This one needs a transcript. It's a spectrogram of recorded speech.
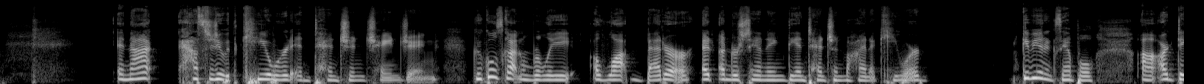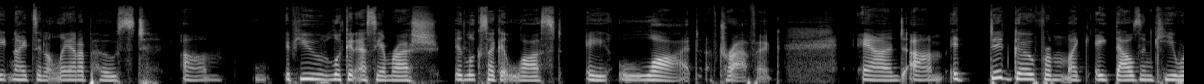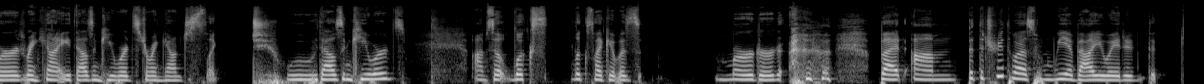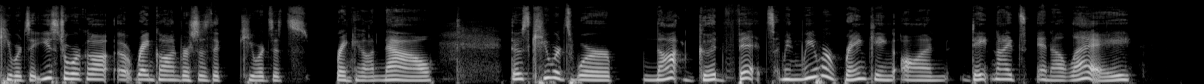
And that has to do with keyword intention changing. Google's gotten really a lot better at understanding the intention behind a keyword give you an example. Uh, our date nights in Atlanta post, um, if you look at SEMrush, it looks like it lost a lot of traffic. And um, it did go from like 8,000 keywords, ranking on 8,000 keywords to ranking on just like 2,000 keywords. Um, so it looks looks like it was murdered. but um, but the truth was when we evaluated the keywords it used to work on uh, rank on versus the keywords it's ranking on now, those keywords were not good fits. I mean, we were ranking on date nights in LA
